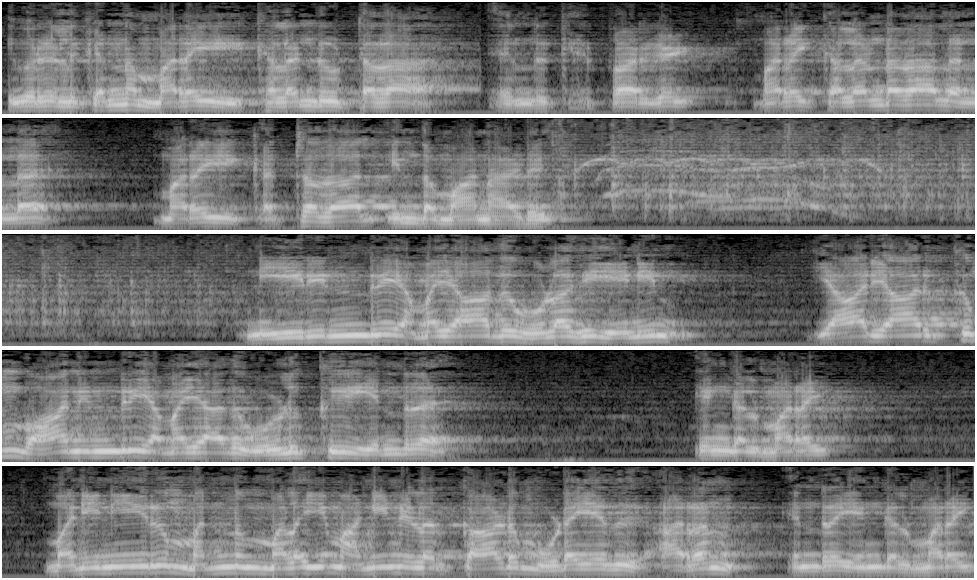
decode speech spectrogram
இவர்களுக்கு என்ன மறை கலண்டு விட்டதா? என்று கேட்பார்கள். மறை கலண்டதால் அல்ல. மறையை கற்றதால் இந்த மாநாடு. நீரின்றி அமையாது உலகு எனின் யார் யாருக்கும் வானின்றி அமையாது ஒழுக்கு என்ற எங்கள் மறை. மணிநீரும் மண்ணும் மலையும் அணிநிழற்காடும் உடையது அரண் என்ற எங்கள் மறை.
